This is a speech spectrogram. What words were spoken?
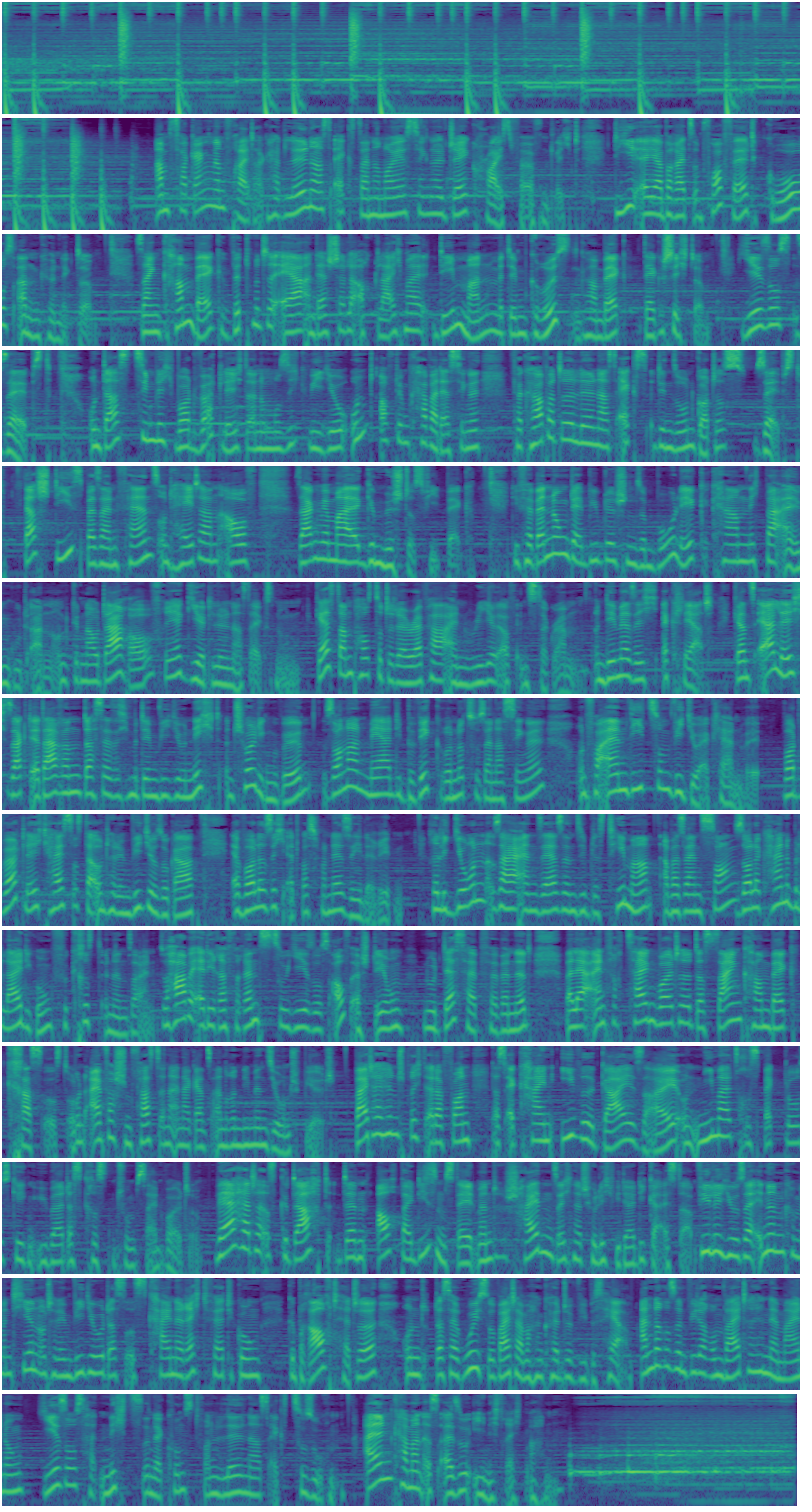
Am vergangenen Freitag hat Lil Nas X seine neue Single J. Christ veröffentlicht, die er ja bereits im Vorfeld groß ankündigte. Sein Comeback widmete er an der Stelle auch gleich mal dem Mann mit dem größten Comeback der Geschichte, Jesus selbst. Und das ziemlich wortwörtlich, denn im Musikvideo und auf dem Cover der Single verkörperte Lil Nas X den Sohn Gottes selbst. Das stieß bei seinen Fans und Hatern auf, sagen wir mal, gemischtes Feedback. Die Verwendung der biblischen Symbolik kam nicht nicht bei allen gut an und genau darauf reagiert Lil Nas X nun. Gestern postete der Rapper ein Reel auf Instagram, in dem er sich erklärt. Ganz ehrlich sagt er darin, dass er sich mit dem Video nicht entschuldigen will, sondern mehr die Beweggründe zu seiner Single und vor allem die zum Video erklären will. Wortwörtlich heißt es da unter dem Video sogar, er wolle sich etwas von der Seele reden. Religion sei ein sehr sensibles Thema, aber sein Song solle keine Beleidigung für Christinnen sein. So habe er die Referenz zu Jesus Auferstehung nur deshalb verwendet, weil er einfach zeigen wollte, dass sein Comeback krass ist und einfach schon fast in einer ganz anderen Dimension spielt. Weiterhin spricht er davon, dass er kein Evil Guy sei und niemals respektlos gegenüber des Christentums sein wollte. Wer hätte es gedacht, denn auch bei diesem Statement scheiden sich natürlich wieder die Geister. Viele UserInnen kommentieren unter dem Video, dass es keine Rechtfertigung gebraucht hätte und dass er ruhig so weitermachen könnte wie bisher. Andere sind wiederum weiterhin der Meinung, Jesus hat nichts in der Kunst von Lil Nas X zu suchen. Allen kann man es also eh nicht recht machen.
